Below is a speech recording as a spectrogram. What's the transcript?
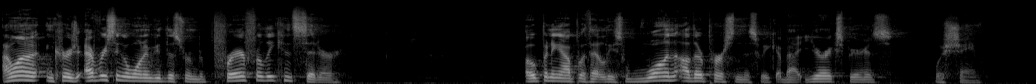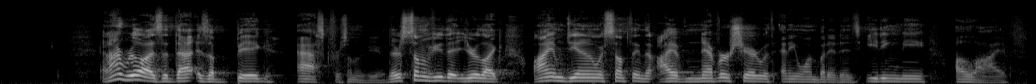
I want to encourage every single one of you in this room to prayerfully consider opening up with at least one other person this week about your experience with shame. And I realize that that is a big ask for some of you. There's some of you that you're like, I am dealing with something that I have never shared with anyone, but it is eating me alive.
